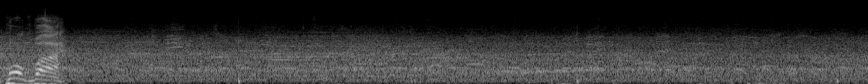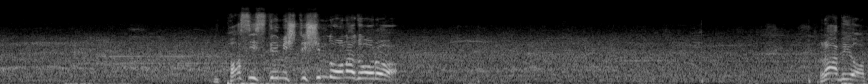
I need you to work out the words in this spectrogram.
Pogba. Pas istemişti şimdi ona doğru. Rabiot.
